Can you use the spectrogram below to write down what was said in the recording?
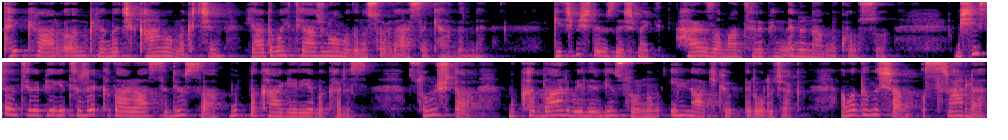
tekrar ön plana çıkarmamak için yardıma ihtiyacın olmadığını söylersin kendine. Geçmişle yüzleşmek her zaman terapinin en önemli konusu. Bir şey seni terapiye getirecek kadar rahatsız ediyorsa mutlaka geriye bakarız. Sonuçta bu kadar belirgin sorunun illaki kökleri olacak. Ama danışan ısrarla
